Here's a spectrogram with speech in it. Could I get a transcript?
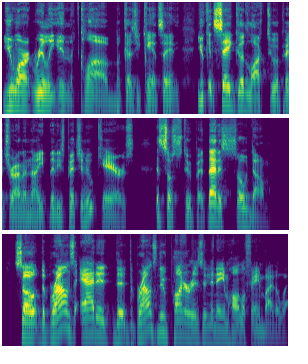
you aren't really in the club because you can't say you can say good luck to a pitcher on a night that he's pitching. Who cares? It's so stupid. That is so dumb. so the Browns added the the Browns' new punter is in the name Hall of Fame. By the way,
